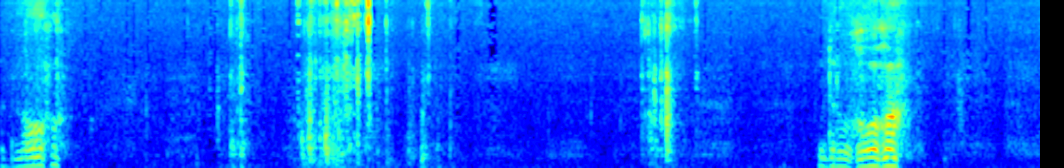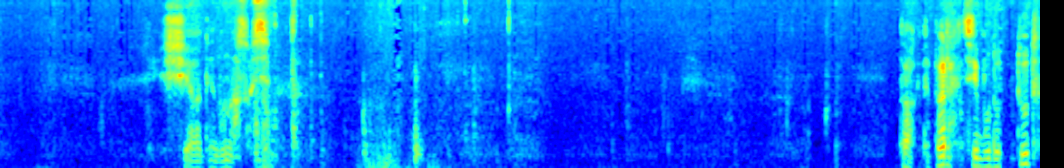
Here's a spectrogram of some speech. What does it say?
одного. Другого. І Ще один у нас ось. Так, тепер ці будуть тут.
